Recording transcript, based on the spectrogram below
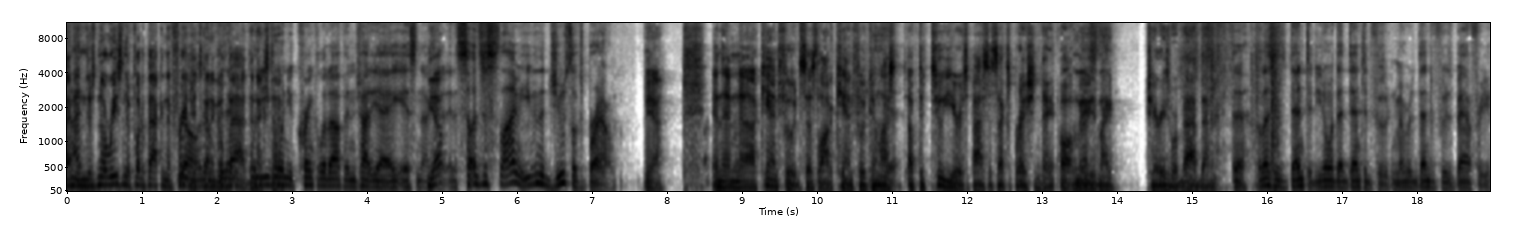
I mean, I- there's no reason to put it back in the fridge. No, it's no, going to 'cause go bad the next even time. when you crinkle it up and try to, yeah, it's not Yep. good. And it's so it's just slimy. Even the juice looks brown. yeah. And then uh, canned food It says a lot of canned food can last up to two years past its expiration date. Oh, maybe Unless- my cherries were bad then. Yeah, unless it's dented. You don't want that dented food. Remember, dented food is bad for you.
